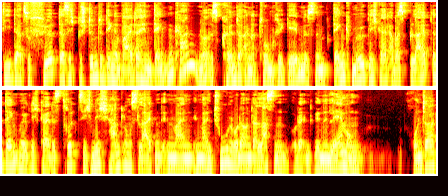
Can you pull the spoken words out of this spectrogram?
die dazu führt, dass ich bestimmte Dinge weiterhin denken kann. Ne, es könnte einen Atomkrieg geben, ist eine Denkmöglichkeit, aber es bleibt eine Denkmöglichkeit. Es drückt sich nicht handlungsleitend in mein, in mein Tun oder Unterlassen oder in, in eine Lähmung runter,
